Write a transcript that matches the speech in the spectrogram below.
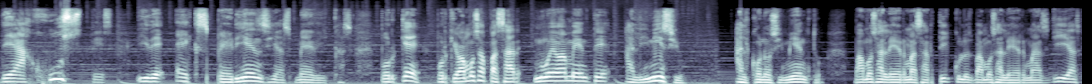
de ajustes y de experiencias médicas. ¿Por qué? Porque vamos a pasar nuevamente al inicio, al conocimiento. Vamos a leer más artículos, vamos a leer más guías,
